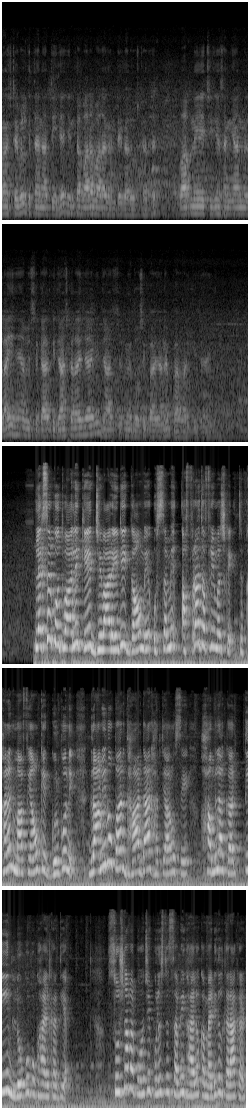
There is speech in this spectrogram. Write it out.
कांस्टेबल की तैनाती है, जिनका बारह बारह घंटे का रोस्टर है। तो आपने ये चीज़ें संज्ञान में लाई हैं अभी शिकायत की जाँच कराई जाएगी, जाँच में दोषी पाए जाने पर कार्रवाई की जाएगी। लक्सर कोतवाली के जिवारेडी गाँव में उस समय अफरा तफरी मच गई, जब खनन माफियाओं के गुर्गों ने ग्रामीणों पर धारदार हथियारों से हमला कर तीन लोगों को घायल कर दिया। सूचना पर पहुँची पुलिस ने सभी घायलों का मेडिकल कराकर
